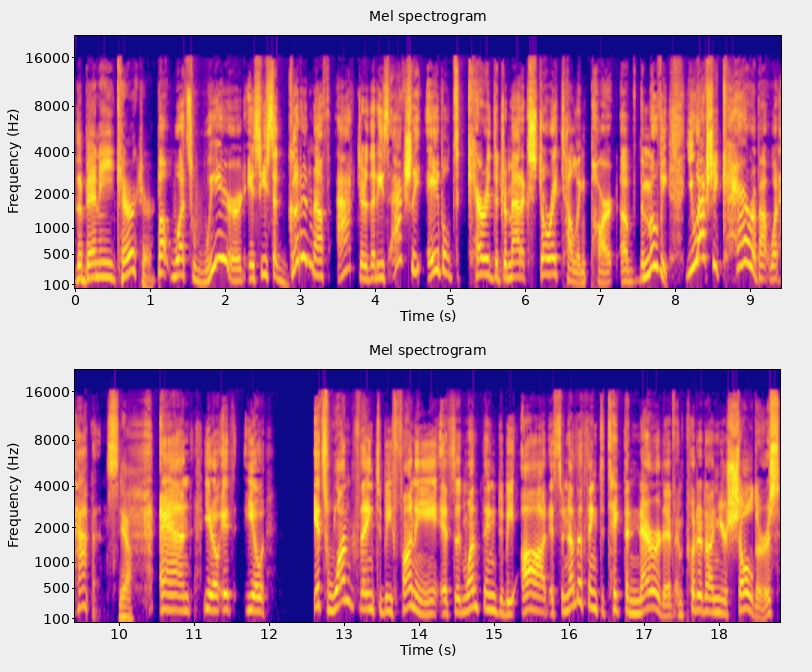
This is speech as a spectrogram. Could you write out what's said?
the Benny character. But what's weird is he's a good enough actor that he's actually able to carry the dramatic storytelling part of the movie. You actually care about what happens. Yeah. And, you know, it, you know, it's one thing to be funny. It's one thing to be odd. It's another thing to take the narrative and put it on your shoulders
